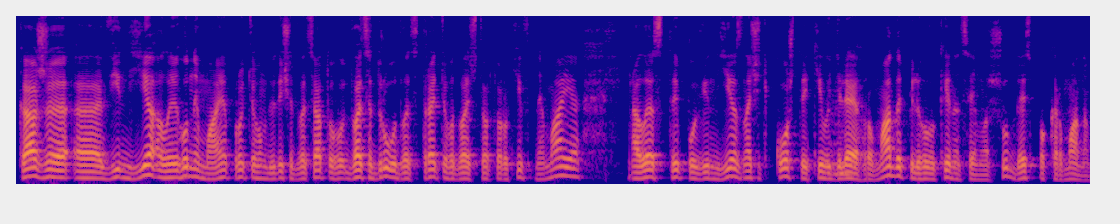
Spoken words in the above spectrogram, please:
Каже, е, він є, але його немає протягом 2020, 22, 23, 24 років немає. Але з типу він є, значить, кошти, які виділяє громада, пільговики на цей маршрут десь по карманам.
